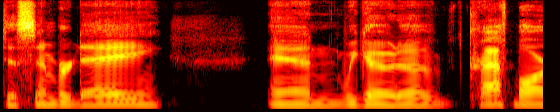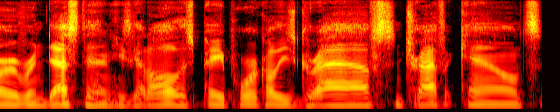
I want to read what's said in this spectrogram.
December day, and we go to craft bar over in Destin. He's got all this paperwork, all these graphs and traffic counts,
